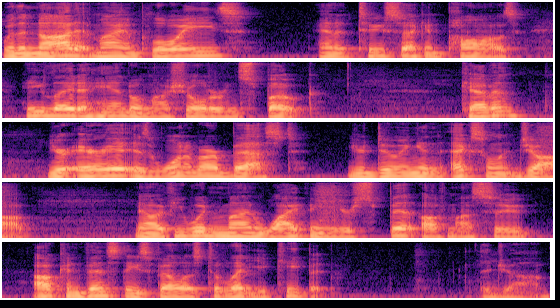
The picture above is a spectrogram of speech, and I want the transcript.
With a nod at my employees and a two second pause, he laid a hand on my shoulder and spoke. Kevin, your area is one of our best. You're doing an excellent job. Now, if you wouldn't mind wiping your spit off my suit, I'll convince these fellows to let you keep it. The job.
